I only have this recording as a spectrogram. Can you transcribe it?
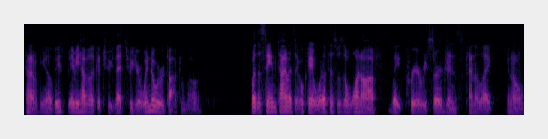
kind of, you know, these maybe have like a two that two year window we were talking about. But at the same time, it's like, okay, what if this was a one off late career resurgence, kind of like, you know,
